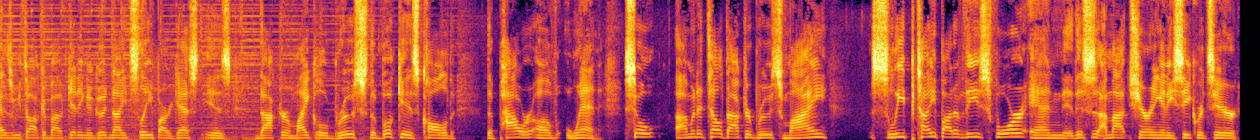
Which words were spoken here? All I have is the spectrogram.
as we talk about getting a good night's sleep. Our guest is Dr. Michael Breus. The book is called The Power of When. So I'm going to tell Dr. Breus my sleep type out of these four, and this is I'm not sharing any secrets here.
